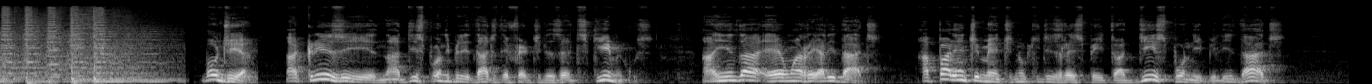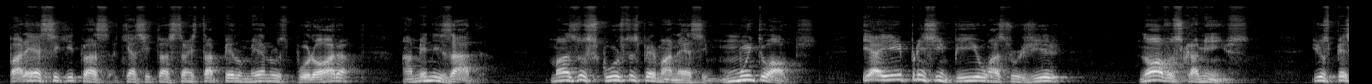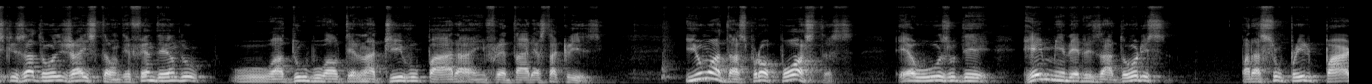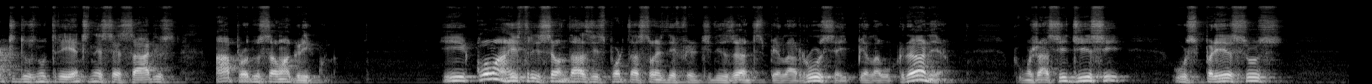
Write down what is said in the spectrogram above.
Bom dia. A crise na disponibilidade de fertilizantes químicos ainda é uma realidade. Aparentemente, no que diz respeito à disponibilidade, parece que a situação está, pelo menos por hora, amenizada, mas os custos permanecem muito altos e aí principiam a surgir novos caminhos. E os pesquisadores já estão defendendo o adubo alternativo para enfrentar esta crise. E uma das propostas é o uso de remineralizadores para suprir parte dos nutrientes necessários à produção agrícola. E com a restrição das exportações de fertilizantes pela Rússia e pela Ucrânia, como já se disse, os preços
